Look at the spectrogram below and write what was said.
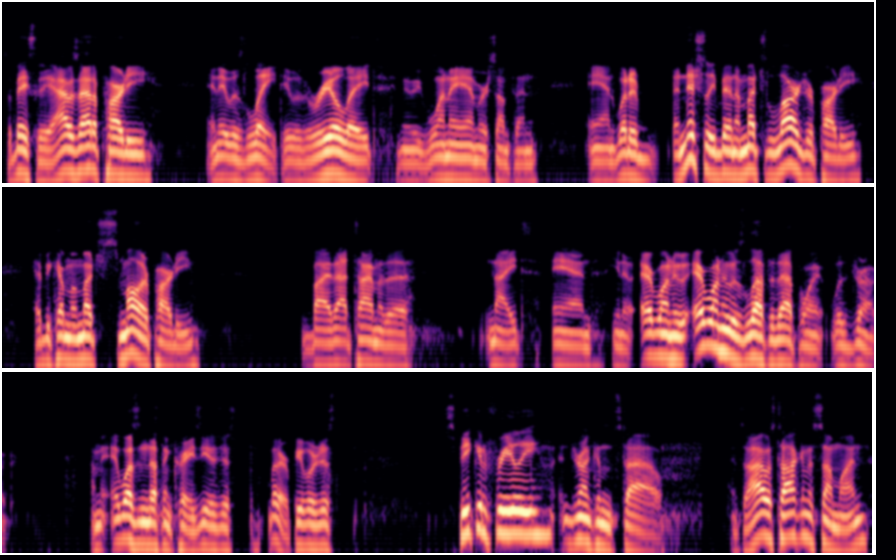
So basically, I was at a party and it was late. It was real late, maybe 1 a.m. or something. And what had initially been a much larger party had become a much smaller party by that time of the night. And you know, everyone who everyone who was left at that point was drunk. I mean, it wasn't nothing crazy. It was just whatever. People were just speaking freely, drunken style. And so I was talking to someone,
